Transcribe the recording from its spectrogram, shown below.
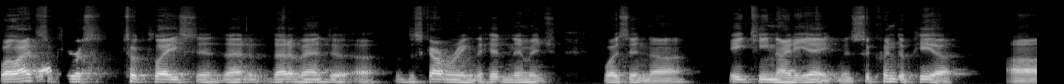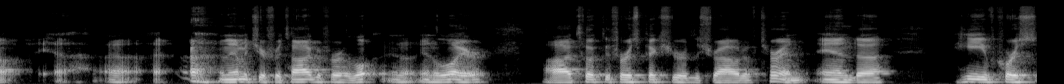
Well, that of course took place in that that event uh, uh discovering the hidden image was in uh, 1898 when Secondo Pia, uh, uh, an amateur photographer and a lawyer, uh, took the first picture of the Shroud of Turin, and he, of course,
